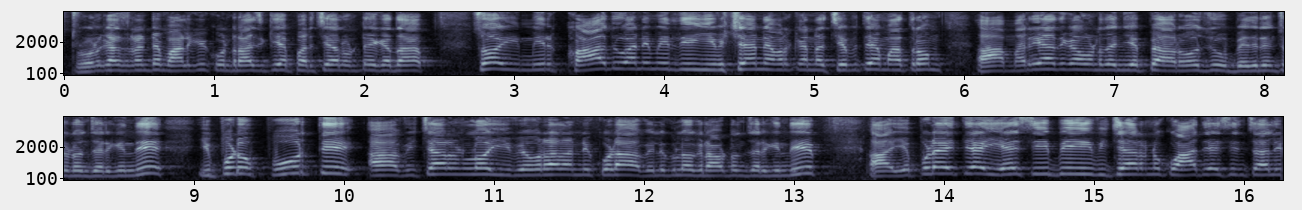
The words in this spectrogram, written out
స్టోన్ కాసర్ అంటే వాళ్ళకి కొన్ని రాజకీయ పరిచయాలు ఉంటాయి కదా. సో మీరు కాదు అని మీరు ఈ విషయాన్ని ఎవరికైనా చెబితే మాత్రం ఆ మర్యాదగా ఉండదని చెప్పి ఆ రోజు బెదిరించడం జరిగింది. ఇప్పుడు పూర్తి ఆ విచారణలో ఈ వివరాలన్నీ కూడా వెలుగులోకి రావడం జరిగింది. ఎప్పుడైతే ఏసీబీ విచారణకు ఆదేశించాలి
